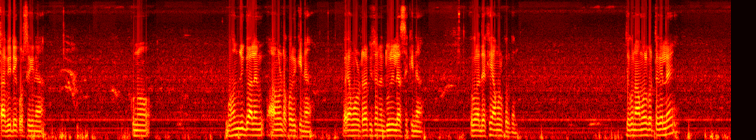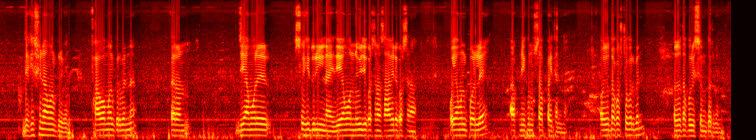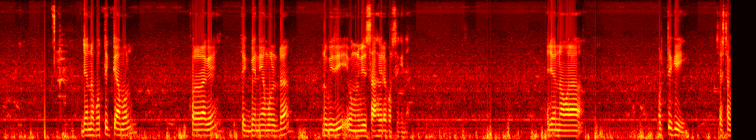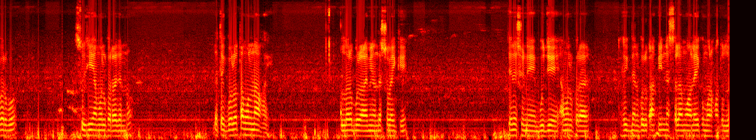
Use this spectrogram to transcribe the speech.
তাবিরে করছে কিনা? কোনো গ্রহণযোগ্য আলেম আমলটা করে কিনা? বা আমলটার পিছনে দলিল আছে কিনা? ওগুলো দেখে আমল করবেন। যে কোনো আমল করতে গেলে দেখে শুনে আমল করবেন। ফাও আমল করবেন না। কারণ যে আমলের শহীদুল্লিল নাই, যে আমল নবীজি করছে না, সাহাবিরা করছে না, ওই আমল করলে আপনি কোনো সব পাইতেন না। অযথা কষ্ট করবেন, অযথা পরিশ্রম করবেন। যেন প্রত্যেকটি আমল করার আগে দেখবেন এই আমলটা নবীজি এবং নবীজি সাহাবিরা করছে কিনা। এই জন্য আমরা প্রত্যেকেই চেষ্টা করব সুহি আমল করার জন্য যাতে গলত আমল না হয়। আল্লাহ রবুল আলমিন আমাদের সবাইকে জেনে শুনে বুঝে আমল করার তৌফিক দান করুক। আমিন। আসসালামু আলাইকুম রহমতুল্লাহ।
